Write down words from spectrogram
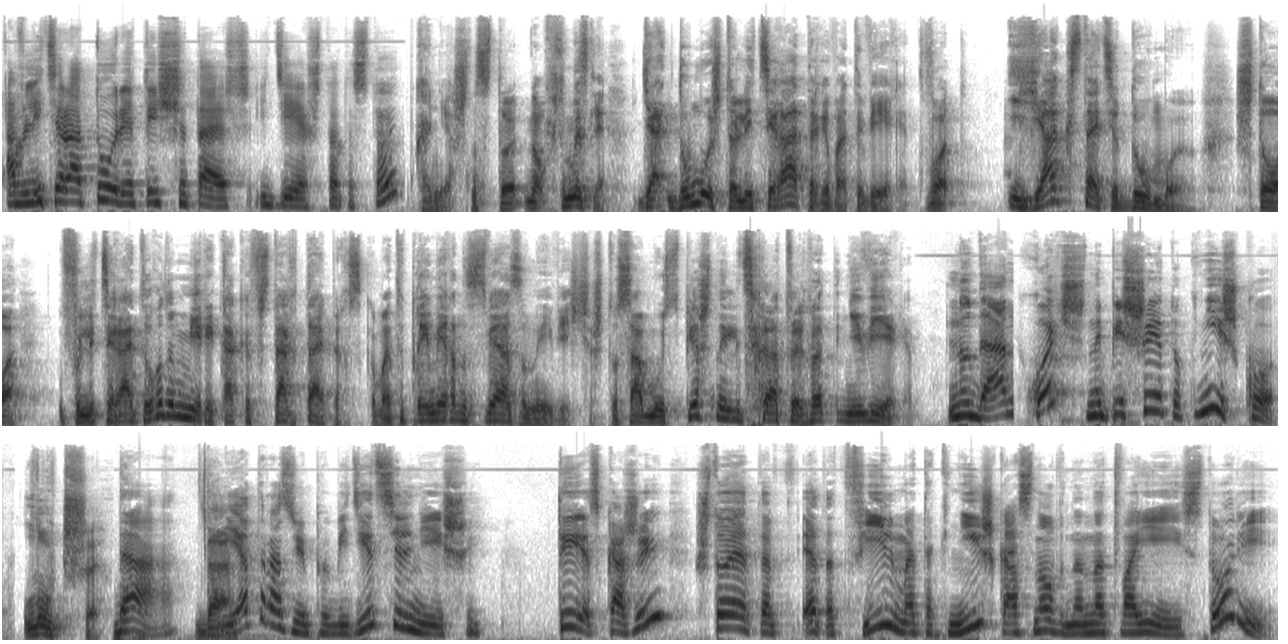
А в литературе ты считаешь, идея что-то стоит? Конечно, стоит. Но в смысле, я думаю, что литераторы в это верят. Вот. И я, кстати, думаю, что в литературном мире, как и в стартаперском, это примерно связанные вещи, что самые успешные литераторы в это не верят. Ну да, хочешь, напиши эту книжку. Лучше. Да. Да. Нет, разве победит сильнейший? Ты скажи, что это, этот фильм, эта книжка основана на твоей истории,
